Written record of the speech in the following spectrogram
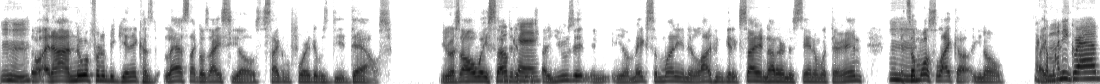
Mm-hmm. So, and I knew it from the beginning because last cycle was ICOs. The cycle before it, it was DAOs. You know, it's always something okay. that people try to use it and you know make some money, and then a lot of people get excited, not understanding what they're in. Mm-hmm. It's almost like a you know like, like, a money grab,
